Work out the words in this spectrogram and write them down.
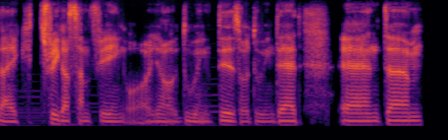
like trigger something, or you know, doing this or doing that, and um,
